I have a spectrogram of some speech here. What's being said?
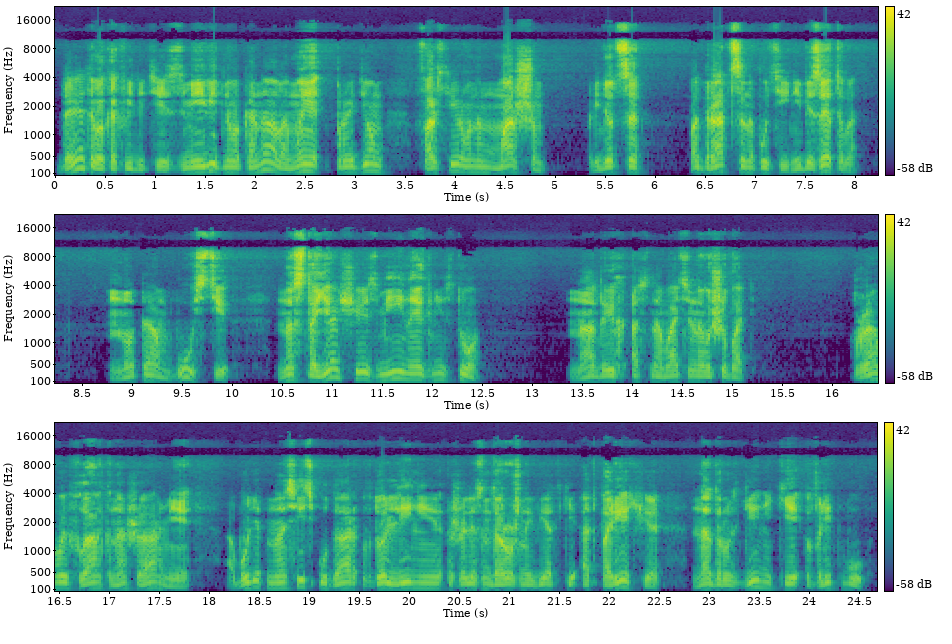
До этого, как видите, с Змеевидного канала мы пройдем форсированным маршем. Придется подраться на пути, не без этого. Но там, в устье, настоящее змеиное гнездо. Надо их основательно вышибать. Правый фланг нашей армии а будет наносить удар вдоль линии железнодорожной ветки от Поречья на Друзгеники в Литву,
